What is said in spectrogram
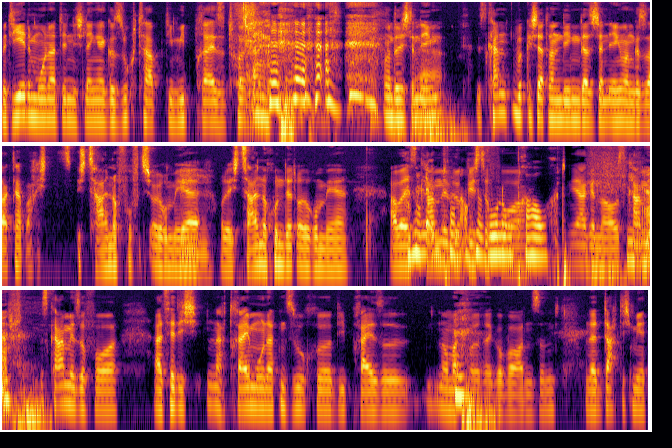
mit jedem Monat, den ich länger gesucht habe, die Mietpreise teurer sind. Und dass ich dann Ja. irgend, es kann wirklich daran liegen, dass ich dann irgendwann gesagt habe, ach, ich, ich zahle noch 50 Euro mehr Mhm. oder ich zahle noch 100 Euro mehr. Aber Weil es kam mir wirklich eine so Wohnung vor. braucht. Ja, genau. Es kam, Ja. Mir, es kam mir so vor, als hätte ich nach drei Monaten Suche die Preise nochmal teurer geworden sind. Und dann dachte ich mir,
